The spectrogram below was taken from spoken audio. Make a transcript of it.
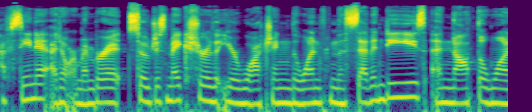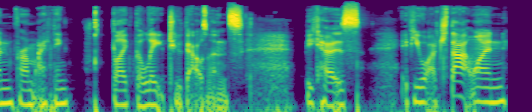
I've seen it, I don't remember it. So just make sure that you're watching the one from the 70s and not the one from I think like the late 2000s. Because if you watch that one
